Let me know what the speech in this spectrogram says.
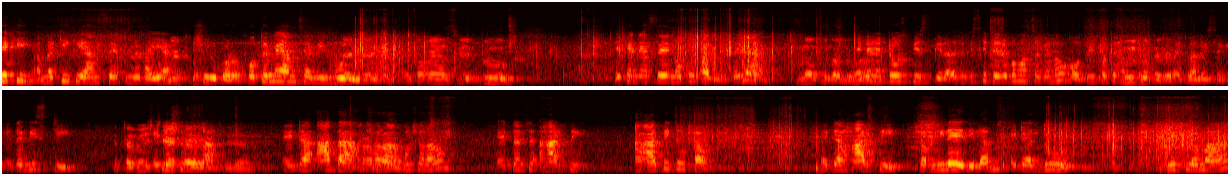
দেখি আমরা কি কি আনছে আপনাদের ভাইয়া। শুরু করো। প্রথমে আনছে আমি বলি। প্রথমে আছে দুধ। এখানে আছে নতুন আলু তাই না? নতুন আলু হ্যাঁ। এখানে টোস্ট বিস্কিট বিস্কিট এরকম আছে কেন? ও দুই পথে ভালো হয়েছে এটা মিষ্টি। একটা মিষ্টি এটা শুকনা। ইয়ে। এটা আদা। সরাও। আঙ্গুল সরাও। এটা হারপিক হারপিকটা উঠাও। এটা হারপিক সব মিলিয়ে দিলাম। এটা দুধ। ডিপ্লোমা।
